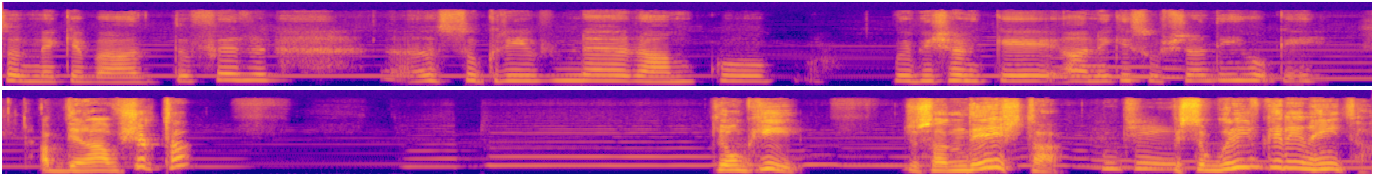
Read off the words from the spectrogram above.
सुनने के बाद तो फिर सुग्रीव ने राम को विभीषण के आने की सूचना दी होगी? अब देना आवश्यक था। क्योंकि जो संदेश था सुग्रीव के लिए नहीं था।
